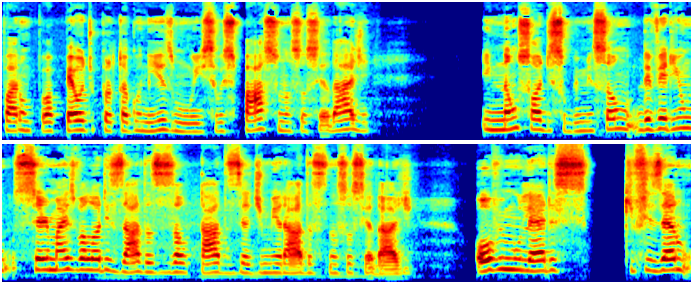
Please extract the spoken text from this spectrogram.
para um papel de protagonismo e seu espaço na sociedade, e não só de submissão, deveriam ser mais valorizadas, exaltadas e admiradas na sociedade. Houve mulheres que fizeram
